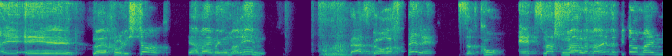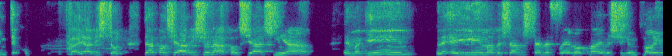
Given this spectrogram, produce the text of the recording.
אה, אה, לא יכלו לשתות, המים היו מרים, ואז באורח פלא זרקו עץ, משהו מר למים, ופתאום המים נמתקו, והיה לשתות. זו הפרשייה הראשונה. הפרשייה השנייה, הם מגיעים לאלימה, ושם 12 עינות מים ו-70 תמרים.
